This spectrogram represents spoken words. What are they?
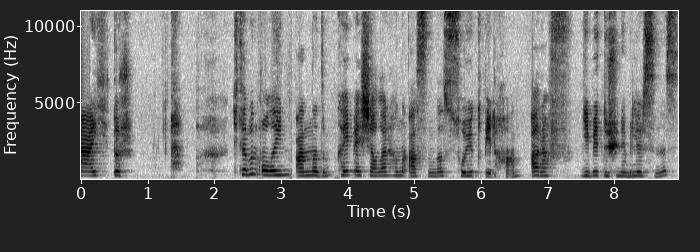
Ay dur. Kitabın olayını anladım. Kayıp Eşyalar Hanı aslında soyut bir han. Araf gibi düşünebilirsiniz.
